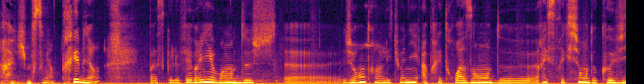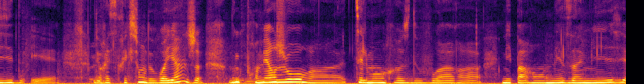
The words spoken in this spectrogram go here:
Je me souviens très bien. Parce que le février 22, euh, je rentre en Lituanie après trois ans de restrictions de Covid et de restrictions de voyage. Donc, premier jour, euh, tellement heureuse de voir euh, mes parents, mes amis,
